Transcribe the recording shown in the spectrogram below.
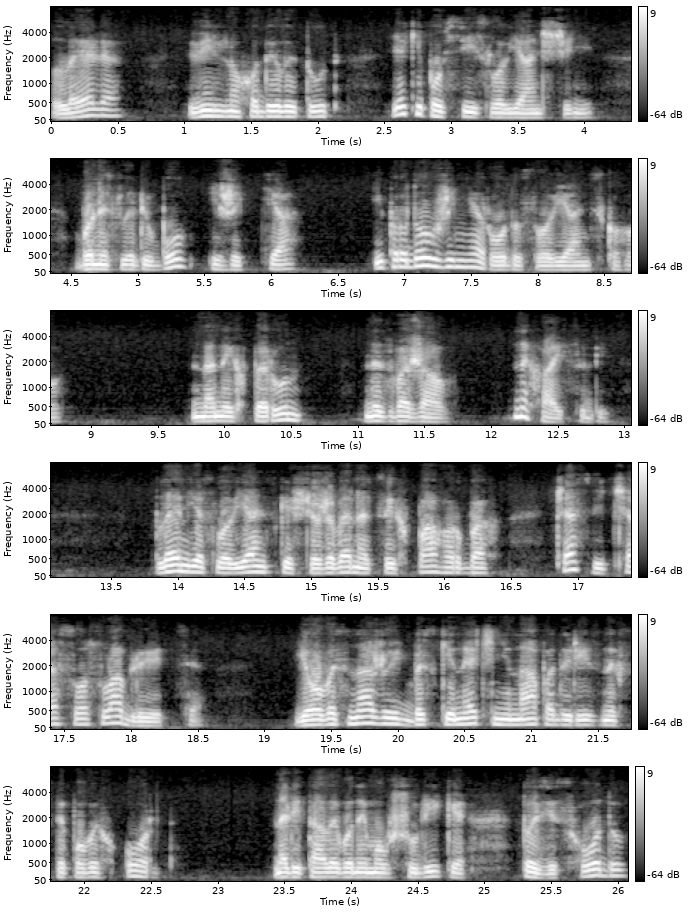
Леля вільно ходили тут, як і по всій Слов'янщині, бо несли любов і життя, і продовження роду слов'янського. На них Перун не зважав, нехай собі. Плем'я слов'янське, що живе на цих пагорбах, час від часу ослаблюється, його виснажують безкінечні напади різних степових орд. Налітали вони, мов шуліки, то зі сходу,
